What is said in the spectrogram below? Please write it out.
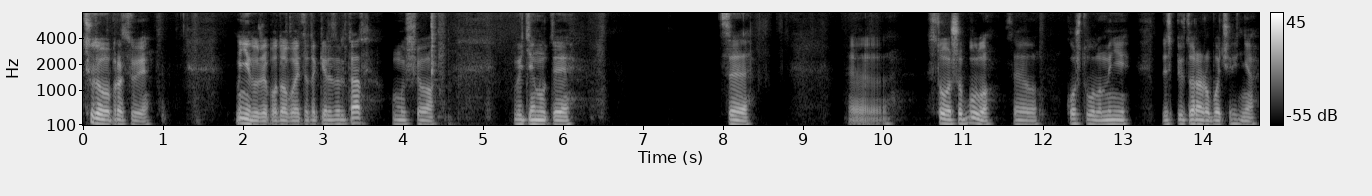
Чудово працює. Мені дуже подобається такий результат, тому що витягнути це е, з того, що було, це коштувало мені десь півтора робочих дня.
